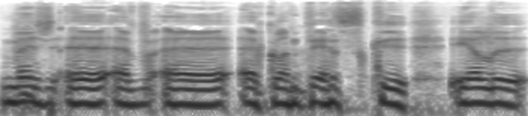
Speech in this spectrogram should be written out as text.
mas eh, a- a- acontece que ele eh,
